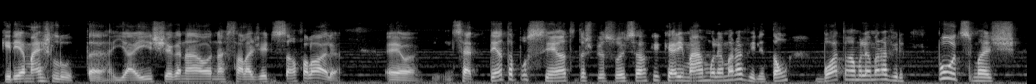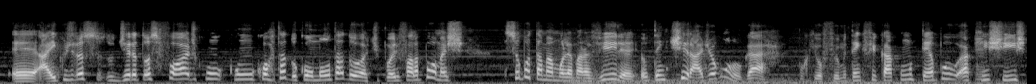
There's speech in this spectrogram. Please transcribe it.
Queria mais luta. E aí chega na, na sala de edição e fala: olha. É, 70% das pessoas disseram que querem mais Mulher Maravilha. Então, bota uma Mulher Maravilha. Putz, mas é, aí que o diretor, o diretor, se fode com, com o cortador, com o montador. Tipo, ele fala, pô, mas se eu botar uma Mulher Maravilha, eu tenho que tirar de algum lugar. Porque o filme tem que ficar com um tempo aqui X.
